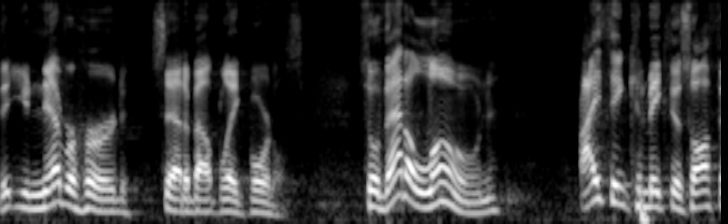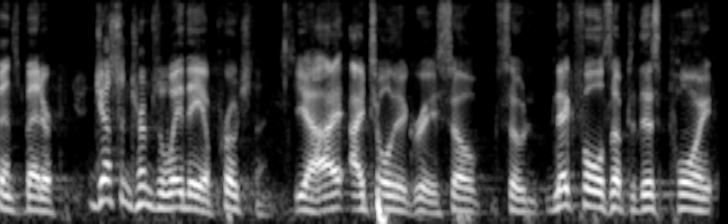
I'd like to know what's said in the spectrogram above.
that you never heard said about Blake Bortles. So that alone, I think, can make this offense better, just in terms of the way they approach things. Yeah, I, I totally agree. So, so Nick Foles up to this point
